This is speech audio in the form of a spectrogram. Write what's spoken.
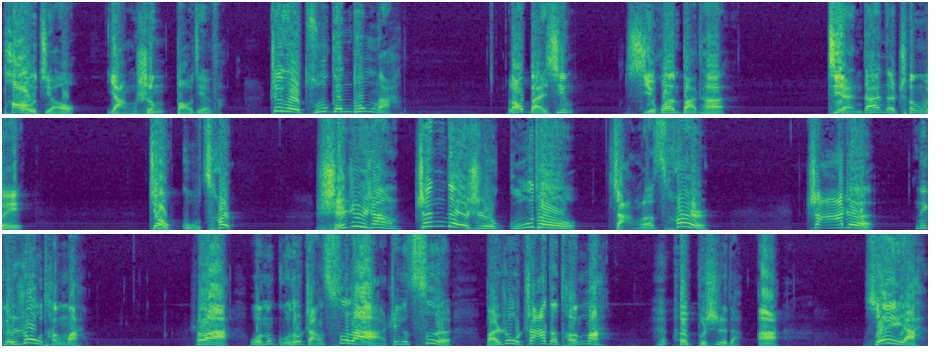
泡脚养生保健法。这个足跟痛啊，老百姓喜欢把它简单的称为。叫骨刺儿，实质上真的是骨头长了刺儿，扎着那个肉疼吗？是吧？我们骨头长刺了，这个刺把肉扎的疼吗？不是的啊。所以呀，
